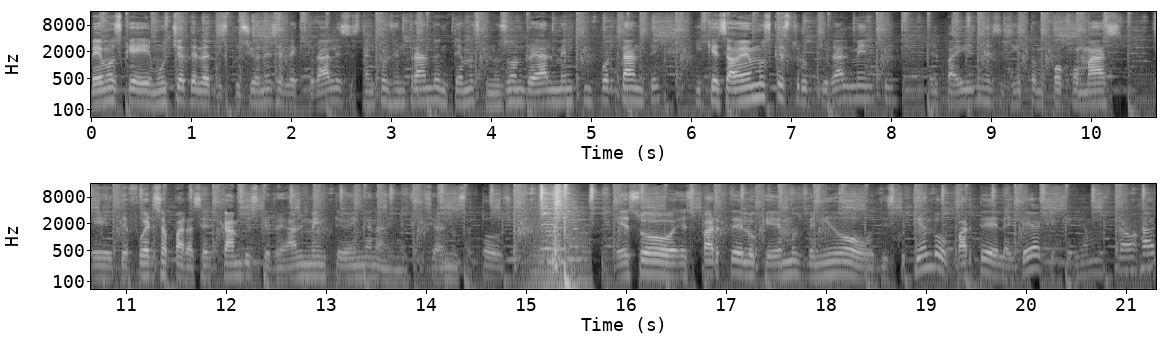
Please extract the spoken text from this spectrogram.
Vemos que muchas de las discusiones electorales se están concentrando en temas que no son realmente importantes y que sabemos que estructuralmente el país necesita un poco más eh, de fuerza para hacer cambios que realmente vengan a beneficiarnos a todos. Eso es parte de lo que hemos venido discutiendo, parte de la idea que queríamos trabajar.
